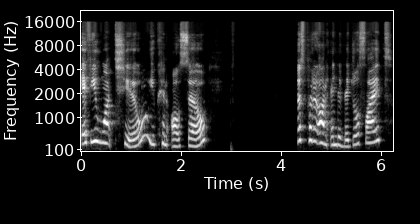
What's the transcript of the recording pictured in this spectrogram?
If you want to, you can also just put it on individual slides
